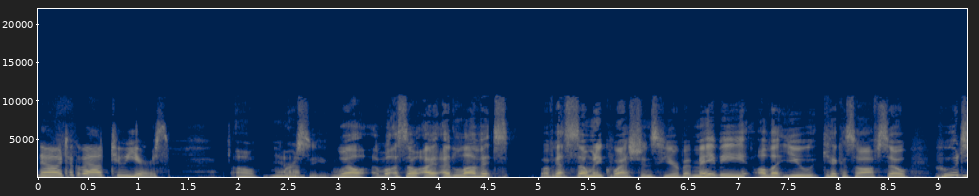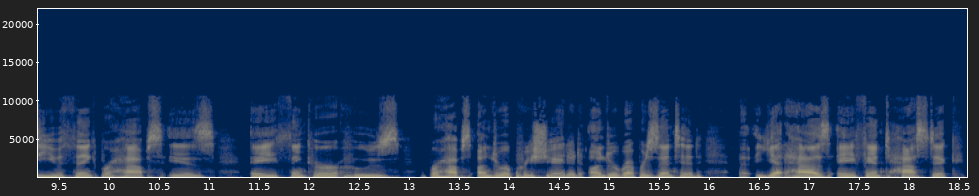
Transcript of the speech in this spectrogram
no, it took about two years. Oh, mercy. Yeah. Well, well, so I, would love it. I've got so many questions here, but maybe I'll let you kick us off. So, who do you think perhaps is a thinker who's perhaps underappreciated, underrepresented, uh, yet has a fantastic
